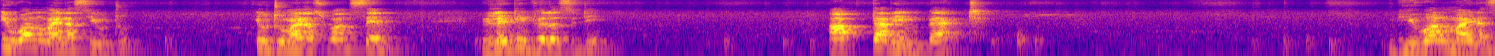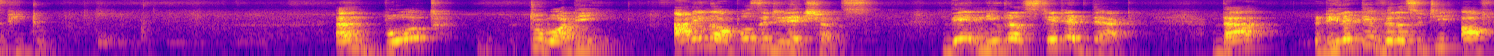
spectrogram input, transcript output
u1 minus u2 u2 minus 1 same. Relative velocity after impact v1 minus v2 and both two body are in opposite directions. Then Newton stated that the relative velocity of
